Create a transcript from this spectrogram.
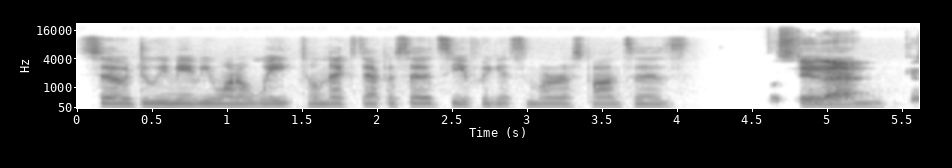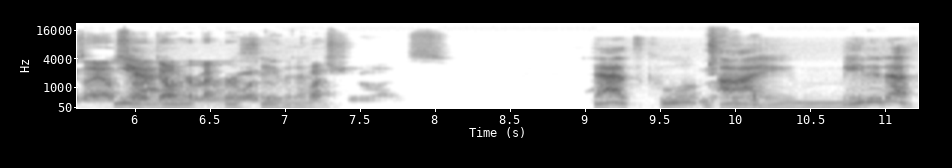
So do we maybe want to wait till next episode see if we get some more responses? Let's do that because I also yeah, don't remember what the question was. That's cool. I made it up.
